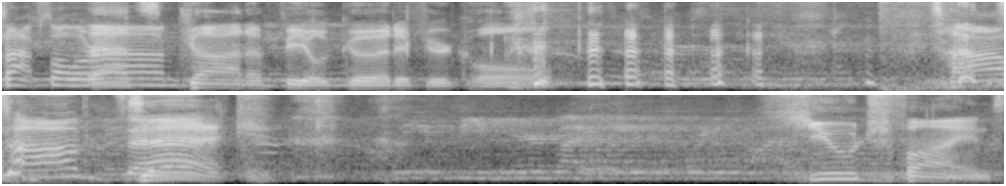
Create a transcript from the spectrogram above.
Claps all That's around. gotta feel good if you're Cole. Top, Top deck. deck. Huge find.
